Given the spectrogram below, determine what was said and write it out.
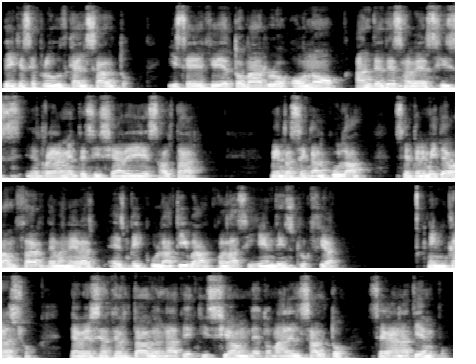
de que se produzca el salto y se decide tomarlo o no antes de saber si realmente si se ha de saltar. Mientras se calcula, se permite avanzar de manera especulativa con la siguiente instrucción. En caso de haberse acertado en la decisión de tomar el salto, se gana tiempo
